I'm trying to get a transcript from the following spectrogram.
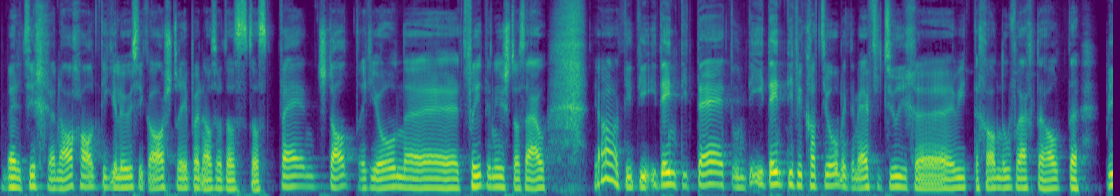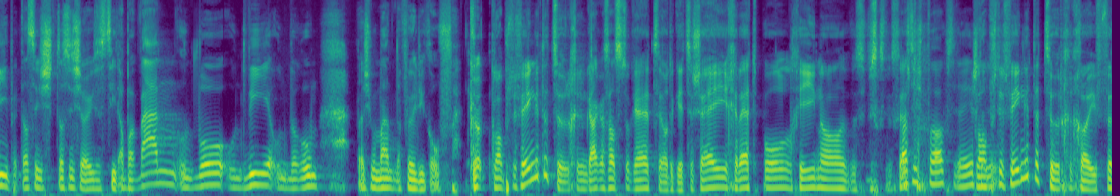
wir werden sicher eine nachhaltige Lösung anstreben, also dass, dass die Fans, die Stadt, die Region äh, zufrieden ist, dass auch ja, die, die Identität und die Identifikation mit dem FC Zürich äh, weiter kann aufrechterhalten bleiben. Das ist, das ist ja unser Ziel. Aber wann und wo und wie und warum, das ist im Moment noch völlig offen. Glaubst du, finden den Zürcher im Gegensatz zu GC? Oder gibt es einen Scheich, Red Bull, China? Was, was, was, was ist die Frage? Der Glaubst du, finden den Zürcher Käufer,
